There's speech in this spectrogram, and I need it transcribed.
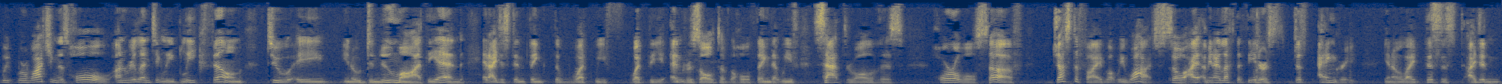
we, we're watching this whole unrelentingly bleak film to a you know denouement at the end, and I just didn't think the what we what the end result of the whole thing that we've sat through all of this horrible stuff justified what we watched. So I, I mean, I left the theaters just angry. You know, like this is I didn't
